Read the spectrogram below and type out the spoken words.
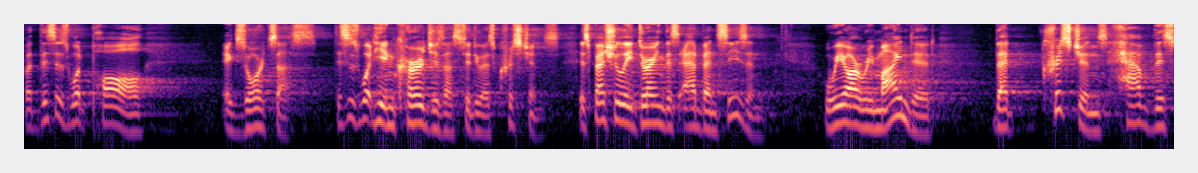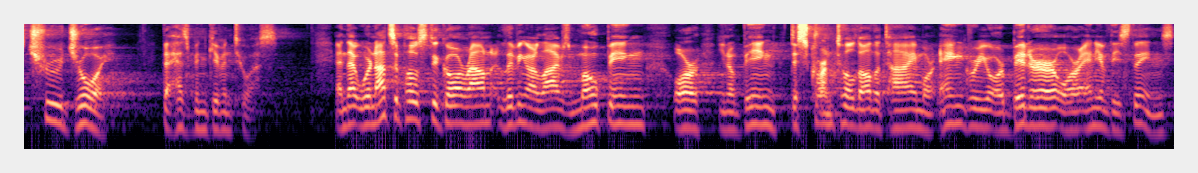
But this is what Paul exhorts us. This is what he encourages us to do as Christians, especially during this Advent season. We are reminded that Christians have this true joy that has been given to us. And that we're not supposed to go around living our lives moping or you know, being disgruntled all the time or angry or bitter or any of these things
